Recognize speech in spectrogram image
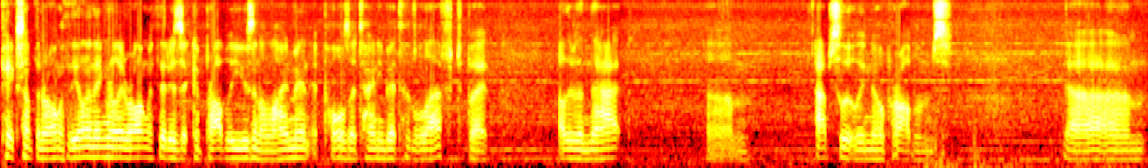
pick something wrong with it. The only thing really wrong with it is it could probably use an alignment. It pulls a tiny bit to the left, but other than that, um, absolutely no problems. Um,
